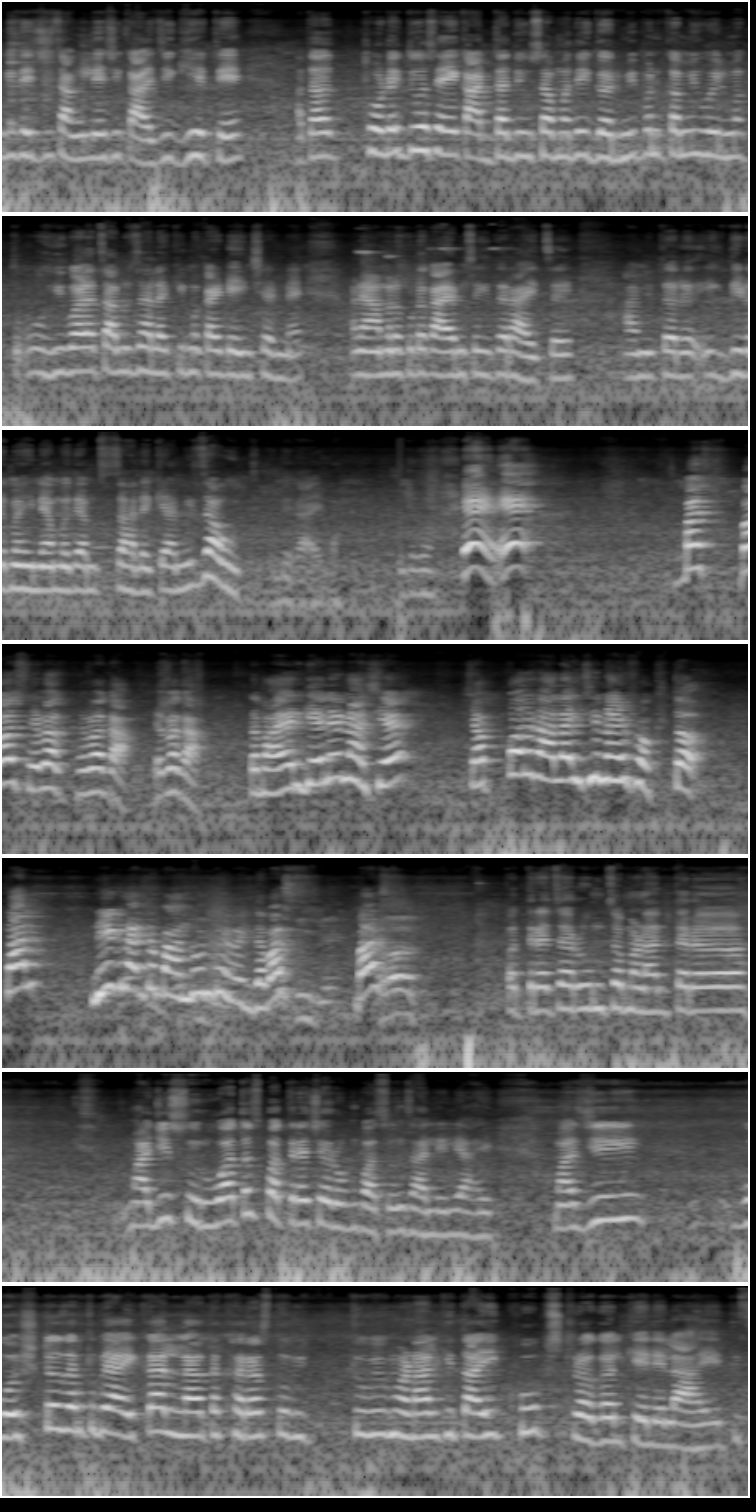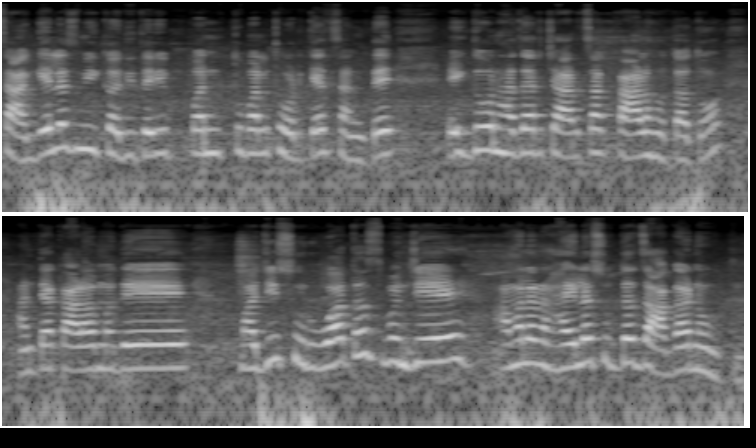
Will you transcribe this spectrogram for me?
मी त्याची चांगली अशी काळजी घेते. आता थोडे दिवस एक आठ दहा दिवसामध्ये गरमी पण कमी होईल मग तो हिवाळा चालू झाला की मग काही टेन्शन नाही. आणि आम्हाला कुठं कायमचं इथं राहायचं आहे आम्ही तर एक दीड महिन्यामध्ये आमचं झालं की आम्ही जाऊ तिथे राहायला. ए ए बस बस हे बघ हे बघा हे बघा. तर बाहेर गेले ना असे चप्पल घालायची नाही फक्त. चाल निघ नाही तर बांधून ठेवेल बस बस. पत्र्याचा रूमचं म्हणाल तर माझी सुरुवातच पत्र्याच्या रूमपासून झालेली आहे. माझी गोष्ट जर तुम्ही ऐकाल ना तर खरंच तुम्ही तुम्ही म्हणाल की ताई खूप स्ट्रगल केलेला आहे. ती सांगेलच मी कधीतरी पण तुम्हाला थोडक्यात सांगते. एक दोन हजार चारचा काळ होता तो. आणि त्या काळामध्ये माझी सुरुवातच म्हणजे आम्हाला राहायलासुद्धा जागा नव्हती.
